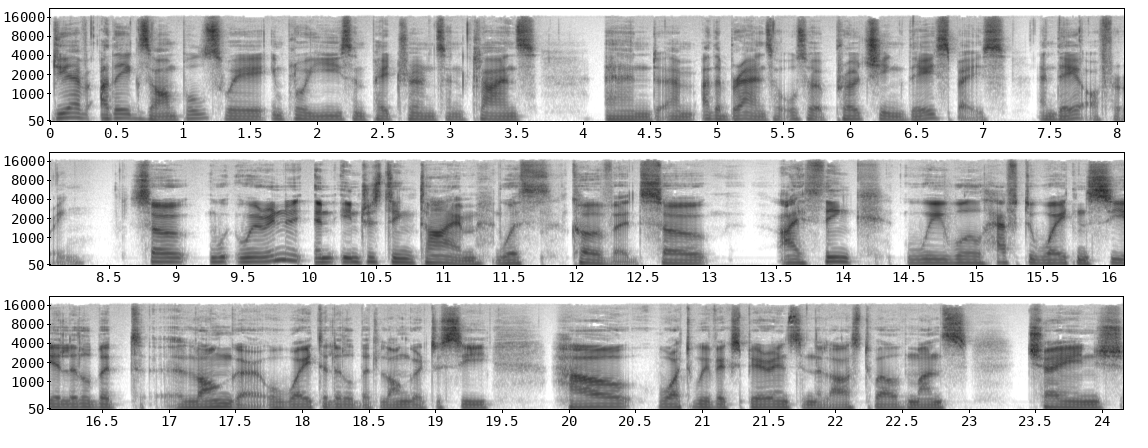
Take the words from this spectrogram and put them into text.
do you have other examples where employees and patrons and clients and um, other brands are also approaching their space and their offering? So we're in an interesting time with COVID. So I think we will have to wait and see a little bit uh, longer or wait a little bit longer to see how what we've experienced in the last 12 months change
